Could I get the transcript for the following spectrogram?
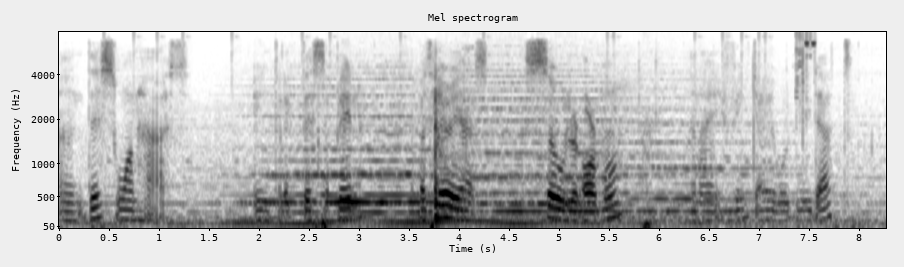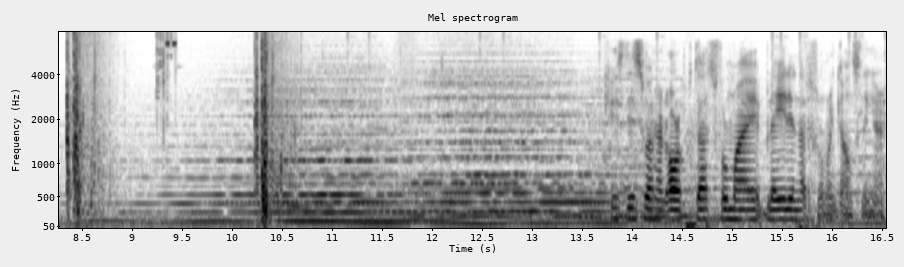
And this one has intellect discipline but here he has solar armor this one had arc, that's for my blade and that's for my gunslinger.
